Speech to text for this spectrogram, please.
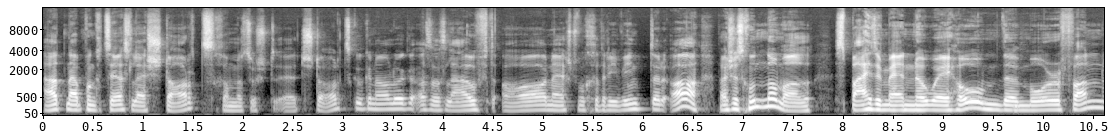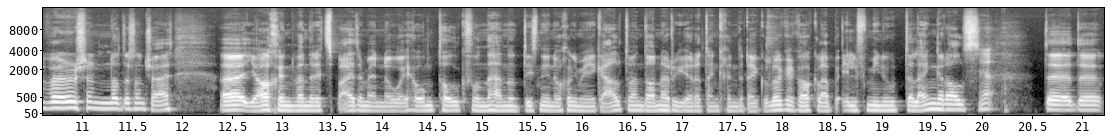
outnow.ch slash starts kann man sonst äh, die Starts gucken anschauen. Also es läuft an, nächste Woche drei Winter. Ah, weißt du, es kommt nochmal. Spider-Man No Way Home, the more fun version oder so ein Scheiß. Äh, ja, könnt, wenn ihr jetzt Spider-Man No Way Home toll gefunden habt und Disney noch ein bisschen mehr Geld wollt anrühren dann könnt ihr den schauen. Geht, glaube ich, elf Minuten länger als Ja. der, der,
